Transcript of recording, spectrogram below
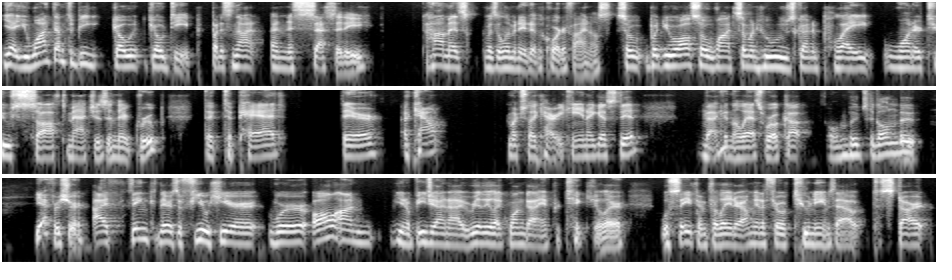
yeah, you want them to be go go deep, but it's not a necessity. James was eliminated at the quarterfinals. So, but you also want someone who's going to play one or two soft matches in their group to, to pad their account, much like Harry Kane, I guess, did back mm-hmm. in the last World Cup. Golden boot's the golden boot. Yeah, for sure. I think there's a few here. We're all on, you know, BJ and I really like one guy in particular. We'll save him for later. I'm going to throw two names out to start.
